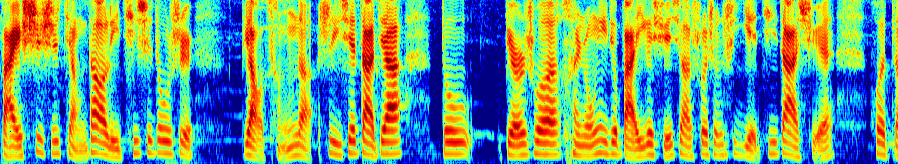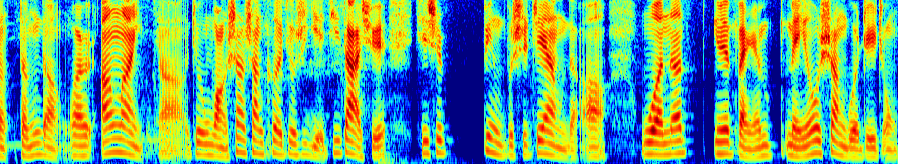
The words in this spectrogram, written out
摆事实、讲道理，其实都是表层的，是一些大家都，比如说很容易就把一个学校说成是野鸡大学，或等等等，或 online 啊，就网上上课就是野鸡大学，其实并不是这样的啊。我呢，因为本人没有上过这种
